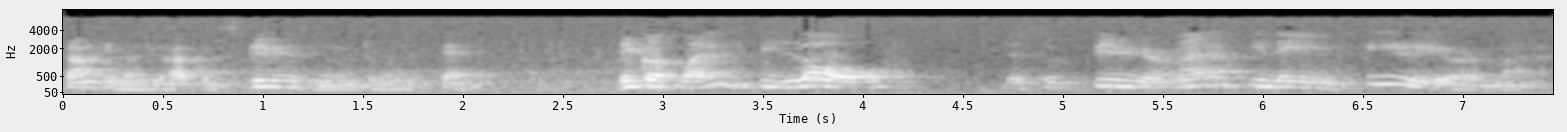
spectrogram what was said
Something that you have to experience in order to understand. Because what is below the superior manas is the inferior manas.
